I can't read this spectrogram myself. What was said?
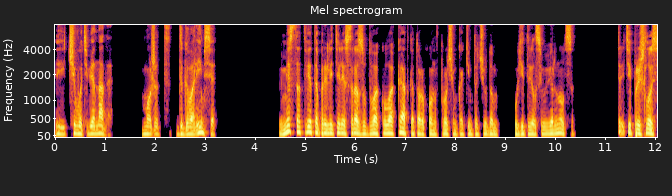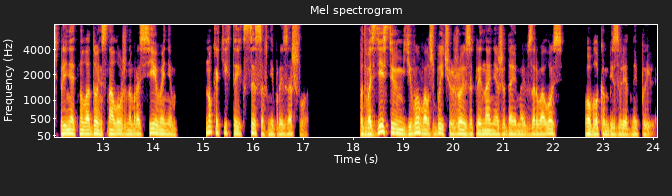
И чего тебе надо? Может, договоримся?» Вместо ответа прилетели сразу два кулака, от которых он, впрочем, каким-то чудом ухитрился увернуться. Третий пришлось принять на ладонь с наложенным рассеиванием, но каких-то эксцессов не произошло. Под воздействием его волшбы чужое заклинание ожидаемое взорвалось облаком безвредной пыли.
